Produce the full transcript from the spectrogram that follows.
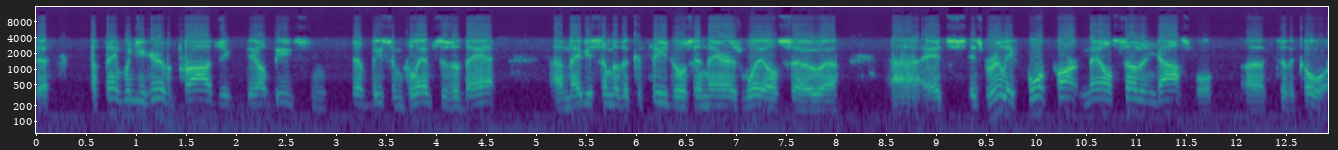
uh, I think when you hear the project, there'll be some there'll be some glimpses of that uh, maybe some of the cathedrals in there as well. So uh, uh, it's it's really four part male Southern gospel uh, to the core.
